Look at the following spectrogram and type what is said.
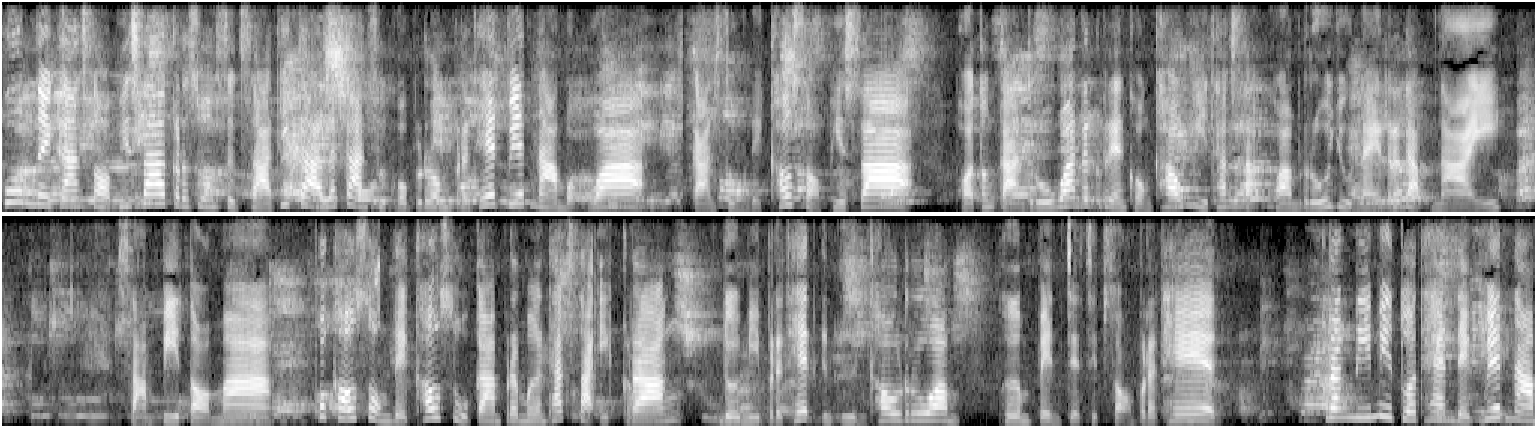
ผู้อำนวยการสอบพิซซ่ากระทรวงศึกษาธิการและการฝึกอบรมประเทศเวียดนามบอกว่า การส่งเด็กเข้าสอบพิซซ่าเพราะต้องการรู้ว่านักเรียนของเขามีทักษะความรู้อยู่ในระดับไหน 3 ปีต่อมา พวกเขาส่งเด็กเข้าสู่การประเมินทักษะอีกครั้ง โดยมีประเทศอื่นๆ เข้าร่วม เพิ่มเป็น 72 ประเทศ ครั้งนี้มีตัวแทนเด็กเวียดนาม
